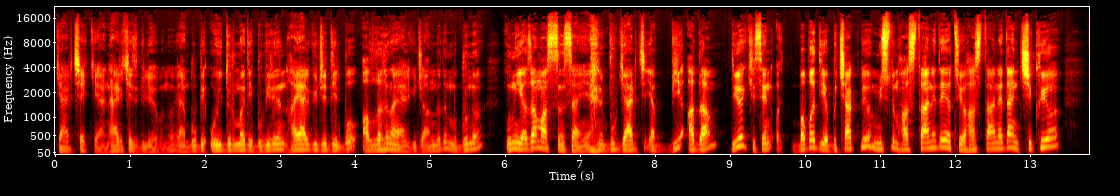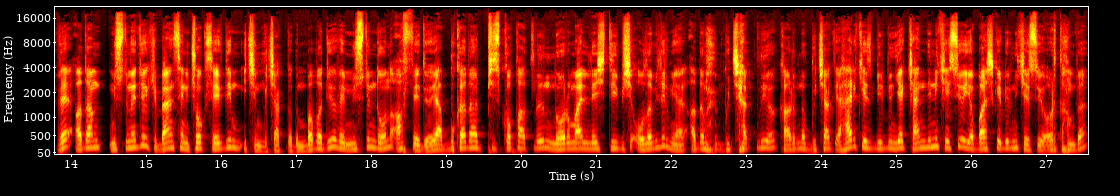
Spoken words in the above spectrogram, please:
Gerçek yani herkes biliyor bunu. Yani bu bir uydurma değil. Bu birinin hayal gücü değil. Bu Allah'ın hayal gücü anladın mı? Bunu bunu yazamazsın sen yani. Bu gerçek ya bir adam diyor ki sen baba diye bıçaklıyor. Müslüm hastanede yatıyor. Hastaneden çıkıyor ve adam Müslüm'e diyor ki ben seni çok sevdiğim için bıçakladım baba diyor ve Müslüm de onu affediyor. Ya bu kadar psikopatlığın normalleştiği bir şey olabilir mi yani? Adam bıçaklıyor karnına bıçak. Ya herkes birbirini ya kendini kesiyor ya başka birini kesiyor ortamda.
